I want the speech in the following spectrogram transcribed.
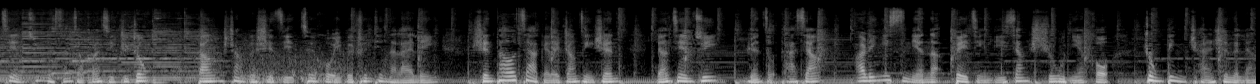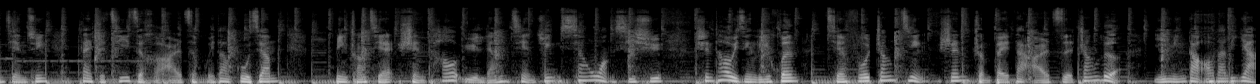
建军的三角关系之中。当上个世纪最后一个春天的来临，沈涛嫁给了张晋生，梁建军远走他乡。二零一四年呢，背井离乡十五年后，重病缠身的梁建军带着妻子和儿子回到故乡。病床前，沈涛与梁建军相望唏嘘。沈涛已经离婚，前夫张晋生准备带儿子张乐移民到澳大利亚，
